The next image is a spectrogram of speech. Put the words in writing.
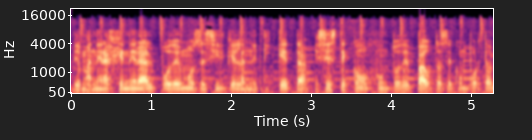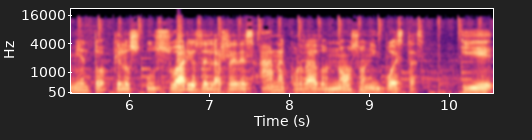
De manera general podemos decir que la netiqueta es este conjunto de pautas de comportamiento que los usuarios de las redes han acordado, no son impuestas, y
